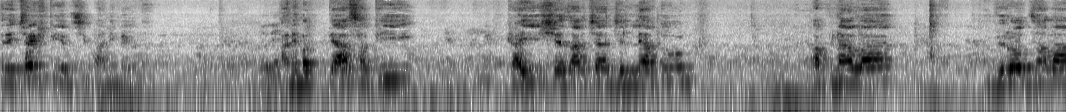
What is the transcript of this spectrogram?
त्रेचाळीस टीएमसी पाणी मिळणार. आणि मग त्यासाठी काही शेजारच्या जिल्ह्यातून आपणाला विरोध झाला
